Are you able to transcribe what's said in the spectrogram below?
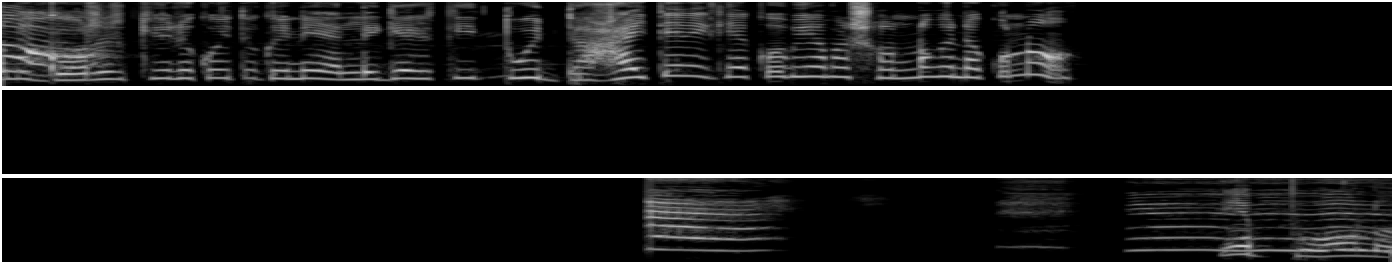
আমি ঘরের কি রে কইতো কইনে? এর লেগে কি তুই ডাহাইতে রেখে কবি আমার স্বর্ণ না কোনো? এ বলো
